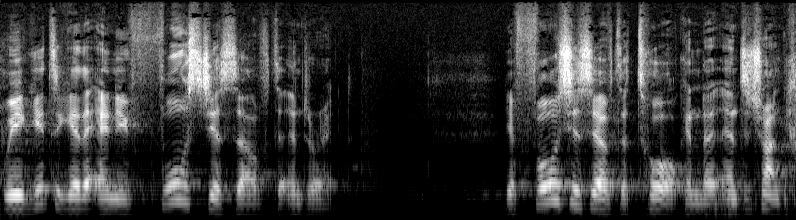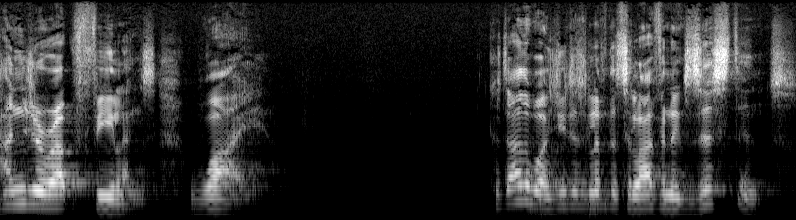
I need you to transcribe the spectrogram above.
where you get together and you force yourself to interact. You force yourself to talk and to, and to try and conjure up feelings. Why? Because otherwise, you just live this life in existence.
